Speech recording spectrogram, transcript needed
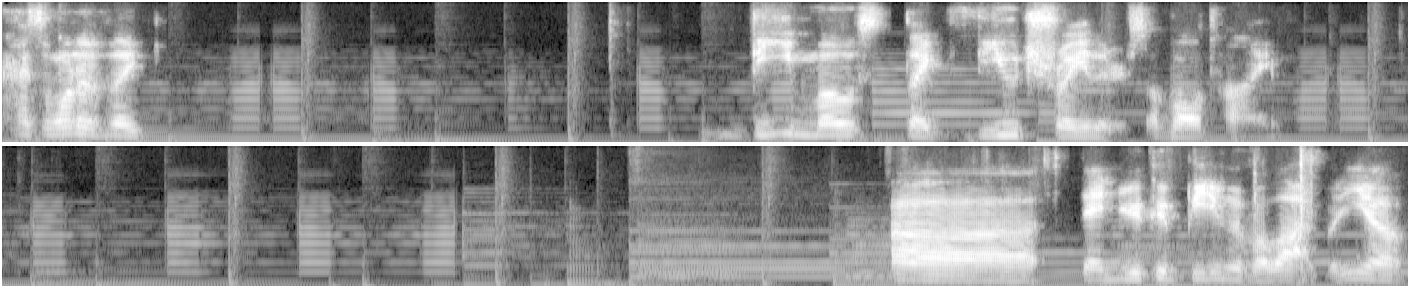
Has one of like the most like viewed trailers of all time. Uh, then you're competing with a lot, but you know.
